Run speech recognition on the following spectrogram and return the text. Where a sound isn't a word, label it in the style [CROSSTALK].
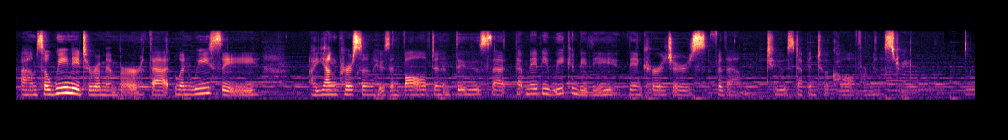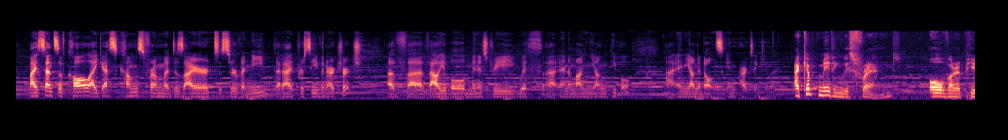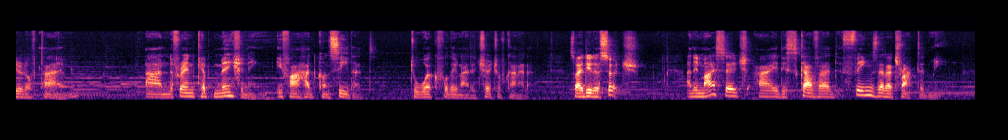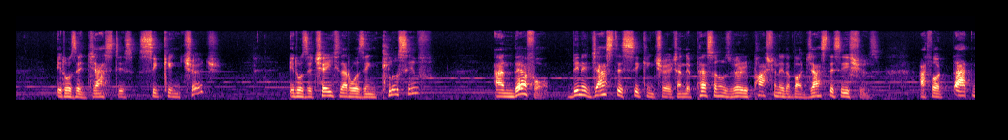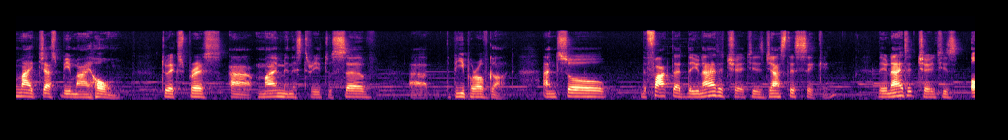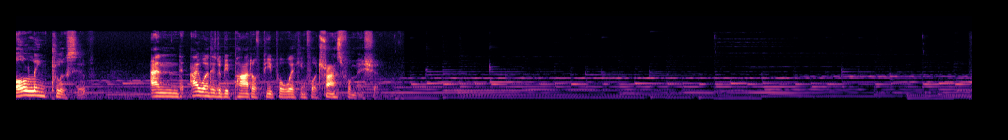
Um, so we need to remember that when we see a young person who's involved and enthused, that, that maybe we can be the, the encouragers for them to step into a call for ministry. My sense of call, I guess, comes from a desire to serve a need that I perceive in our church of uh, valuable ministry with uh, and among young people uh, and young adults in particular. I kept meeting this friend over a period of time and the friend kept mentioning if I had considered to work for the United Church of Canada. So I did a search and in my search I discovered things that attracted me. It was a justice-seeking church. It was a church that was inclusive and therefore, being a justice-seeking church and a person who's very passionate about justice issues, I thought that might just be my home to express uh, my ministry to serve uh, the people of God. And so the fact that the United Church is justice-seeking, the United Church is all-inclusive, and I wanted to be part of people working for transformation.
